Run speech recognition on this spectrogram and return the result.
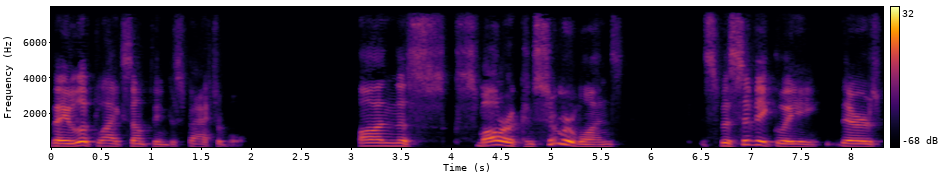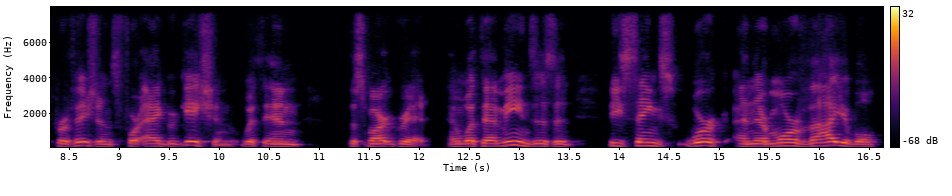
they look like something dispatchable. On the smaller consumer ones, specifically, there's provisions for aggregation within the smart grid. And what that means is that these things work and they're more valuable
